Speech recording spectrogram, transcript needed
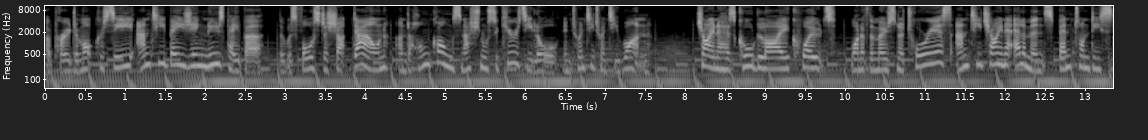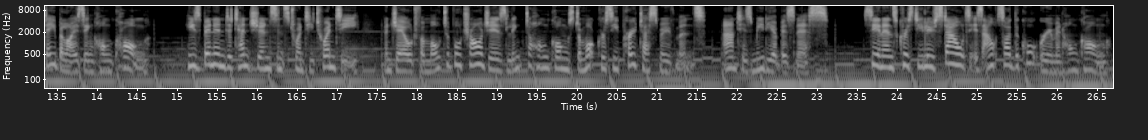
a pro democracy, anti Beijing newspaper that was forced to shut down under Hong Kong's national security law in 2021. China has called Lai, quote, one of the most notorious anti China elements bent on destabilizing Hong Kong. He's been in detention since 2020 and jailed for multiple charges linked to Hong Kong's democracy protest movement and his media business. CNN's Kristie Lu Stout is outside the courtroom in Hong Kong.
